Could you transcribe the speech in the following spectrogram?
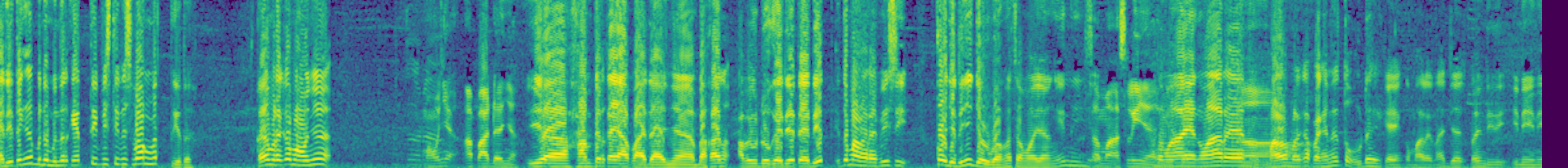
editingnya bener-bener kayak tipis-tipis banget gitu. Karena mereka maunya Maunya apa adanya. Iya, hampir kayak apa adanya. Bahkan apa udah edit edit itu malah revisi. Kok jadinya jauh banget sama yang ini? Sama aslinya. sama gitu. yang kemarin. Ah. Malah mereka pengennya tuh udah kayak yang kemarin aja. Paling di ini ini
